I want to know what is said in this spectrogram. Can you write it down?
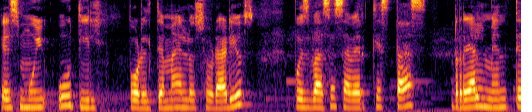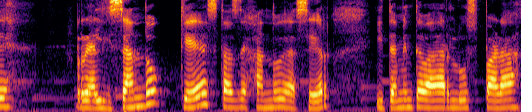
es muy útil por el tema de los horarios, pues vas a saber qué estás realmente realizando, qué estás dejando de hacer y también te va a dar luz para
